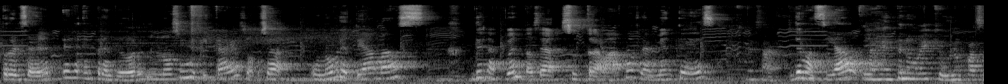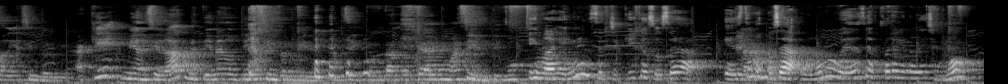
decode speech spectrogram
Pero el ser el emprendedor no significa eso. O sea, uno bretea más de la cuenta. O sea, su trabajo realmente es Exacto. Demasiado. La gente no ve que uno pasa días sin dormir. Aquí mi ansiedad me tiene dos días sin dormir, así contándote algo más íntimo. Imagínense, chiquillos, o sea, o sea, uno lo ve desde afuera y uno dice, no,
